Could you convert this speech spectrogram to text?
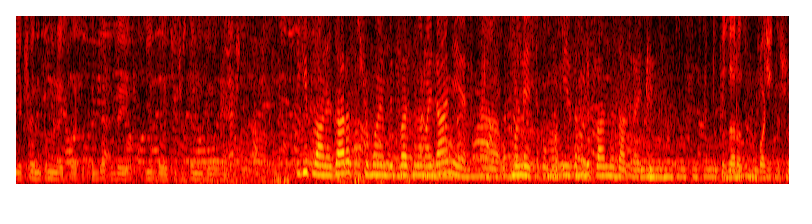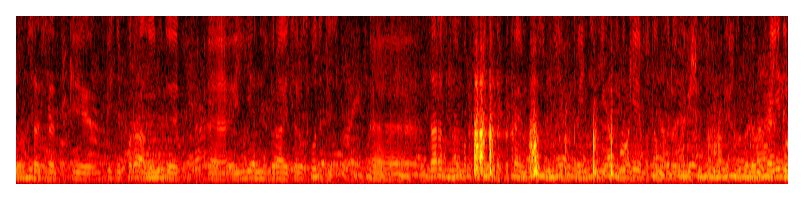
якщо я не помиляюсь, Леся Стебло туди їздила цю частину до ВВшників. Які плани зараз, що має відбуватися на Майдані е, у Хмельницькому, і взагалі план на завтра, які? Тобто зараз ви бачите, що все, все таки пізня пора, але люди е, є, не збираються розходитись. Е, зараз ми максимально закликаємо просимо всіх українців їхати на Київ, бо там зараз вирішується фактично доля України.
